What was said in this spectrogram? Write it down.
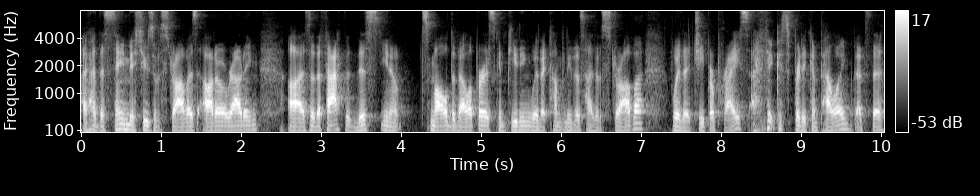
I've had the same issues with Strava's auto routing. Uh, so the fact that this, you know, small developer is competing with a company the size of Strava with a cheaper price, I think is pretty compelling. That's the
